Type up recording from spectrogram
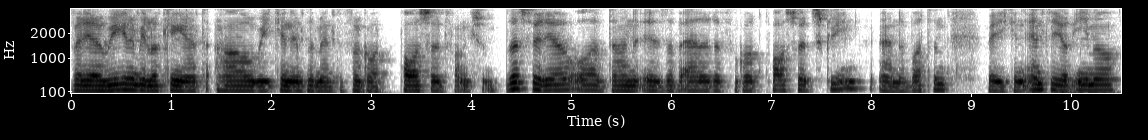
video, we're going to be looking at how we can implement the forgot password function. This video, all I've done is I've added a forgot password screen and a button where you can enter your email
